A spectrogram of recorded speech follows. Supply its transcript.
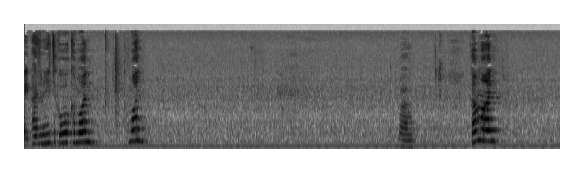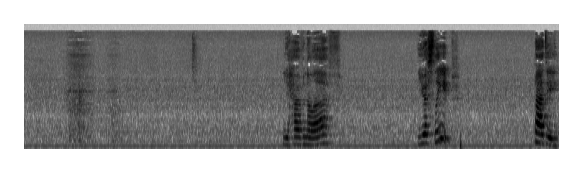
Right, Paddy, we need to go. Come on. Come on. Wow. Come on. You having a laugh? You asleep? Paddy?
